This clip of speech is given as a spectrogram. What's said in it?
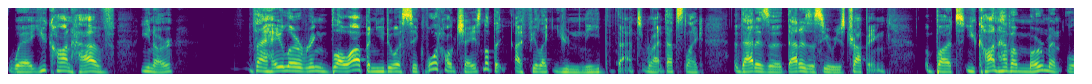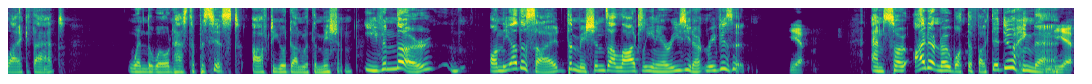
where you can't have, you know, the Halo ring blow up and you do a sick warthog chase. Not that I feel like you need that, right? That's like that is a that is a serious trapping. But you can't have a moment like that when the world has to persist after you're done with the mission. Even though on the other side, the missions are largely in areas you don't revisit. Yep. And so I don't know what the fuck they're doing there. Yep.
